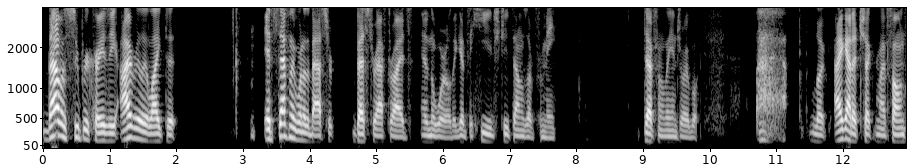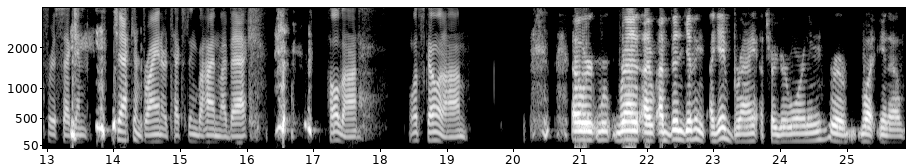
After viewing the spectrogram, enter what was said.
that was super crazy. I really liked it. It's definitely one of the best best draft rides in the world. It gets a huge two thumbs up from me. Definitely enjoyable. Look, I gotta check my phone for a second. Jack and Brian are texting behind my back. Hold on. What's going on? oh, we're, we're Brian. I, I've been giving. I gave Brian a trigger warning for what you know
